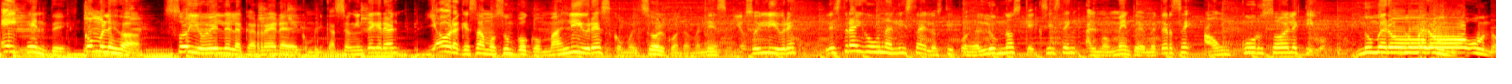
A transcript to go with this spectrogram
Hey gente, ¿cómo les va? Soy Joel de la carrera de Comunicación Integral y ahora que estamos un poco más libres, como el sol cuando amanece yo soy libre, les traigo una lista de los tipos de alumnos que existen al momento de meterse a un curso electivo. Número 1.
